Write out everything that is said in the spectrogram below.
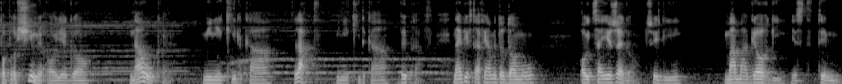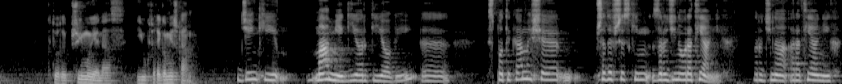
poprosimy o jego naukę, minie kilka lat minie kilka wypraw. Najpierw trafiamy do domu ojca Jerzego, czyli mama Georgii jest tym, który przyjmuje nas i u którego mieszkamy. Dzięki mamie Georgijowi y, spotykamy się przede wszystkim z rodziną Ratianich. Rodzina Ratianich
